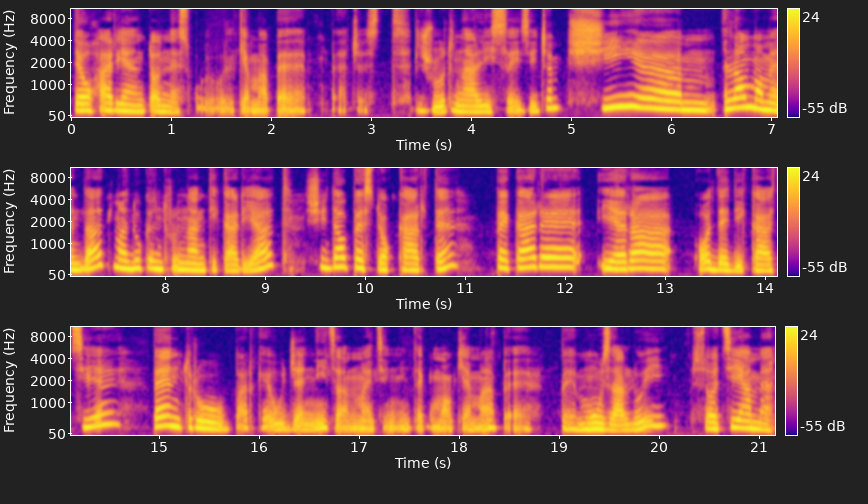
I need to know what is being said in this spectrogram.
Teoharie Antonescu îl chema pe, pe acest jurnalist, să-i zicem. Și um, la un moment dat mă duc într-un anticariat și dau peste o carte pe care era o dedicație pentru, parcă Eugenița, nu mai țin minte cum o chema, pe, pe muza lui, soția mea.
